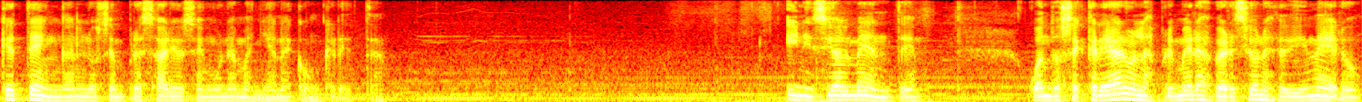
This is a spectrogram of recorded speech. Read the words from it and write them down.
que tengan los empresarios en una mañana concreta. Inicialmente, cuando se crearon las primeras versiones de dinero,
